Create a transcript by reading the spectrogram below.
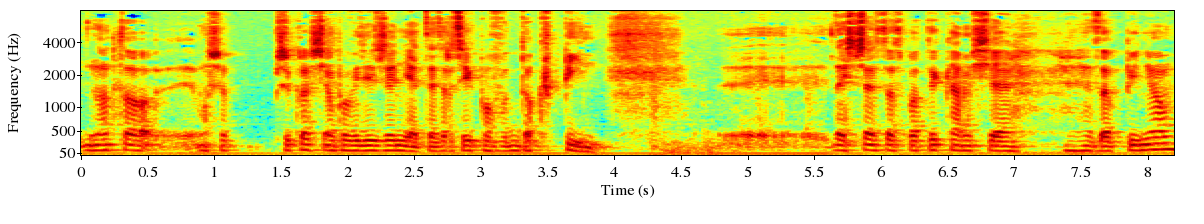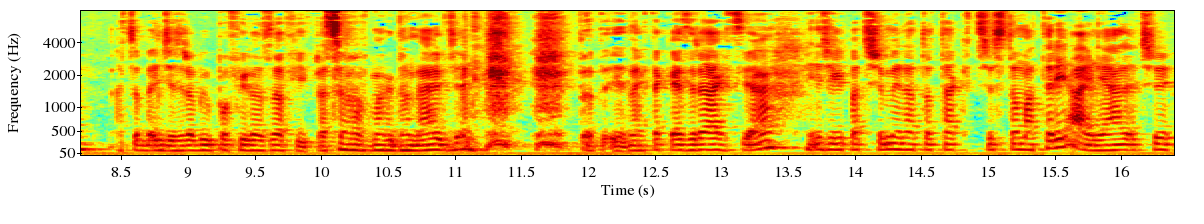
no to y, muszę przykrością powiedzieć, że nie. To jest raczej powód do kpin. Y, dość często spotykam się z opinią, a co będzie zrobił po filozofii? Pracował w McDonaldzie? To jednak taka jest reakcja. Jeżeli patrzymy na to tak czysto materialnie, ale czy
